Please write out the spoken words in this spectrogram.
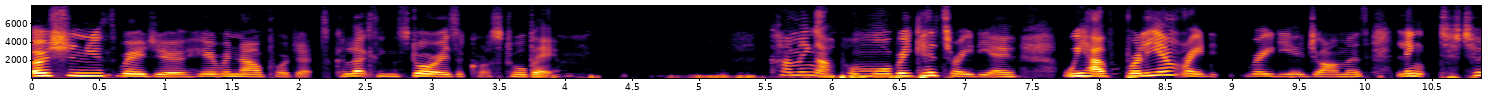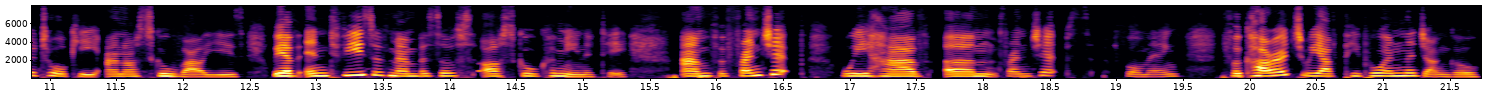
Ocean Youth Radio Here and Now project, collecting stories across Torbay. Coming up on Warberry Kids Radio, we have brilliant radi- radio dramas linked to Torquay and our school values. We have interviews with members of our school community. And for friendship, we have um, friendships forming. For courage, we have people in the jungle.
